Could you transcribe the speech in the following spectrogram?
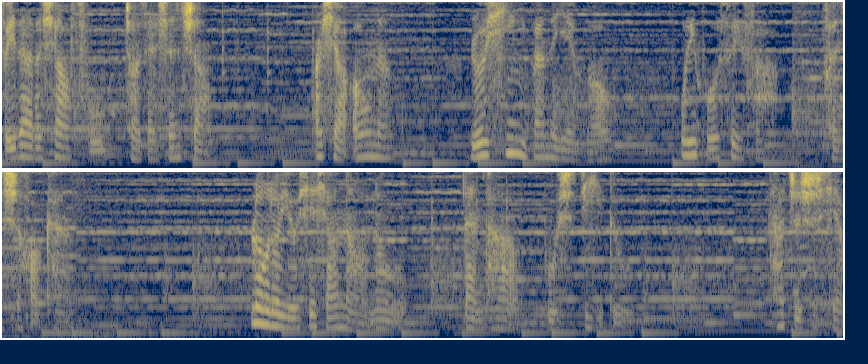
肥大的校服罩在身上；而小欧呢，如星一般的眼眸，微薄碎发，很是好看。洛洛有些小恼怒。但他不是嫉妒，他只是想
